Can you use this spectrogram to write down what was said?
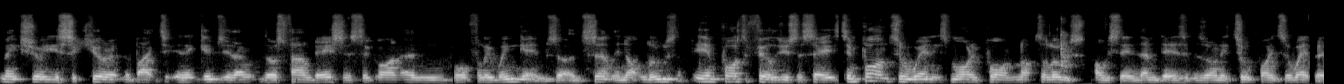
Make sure you're secure at the back, to, and it gives you those foundations to go on and hopefully win games, and certainly not lose them. Ian Porterfield used to say it's important to win it's more important not to lose. Obviously, in them days, it was only two points away, but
